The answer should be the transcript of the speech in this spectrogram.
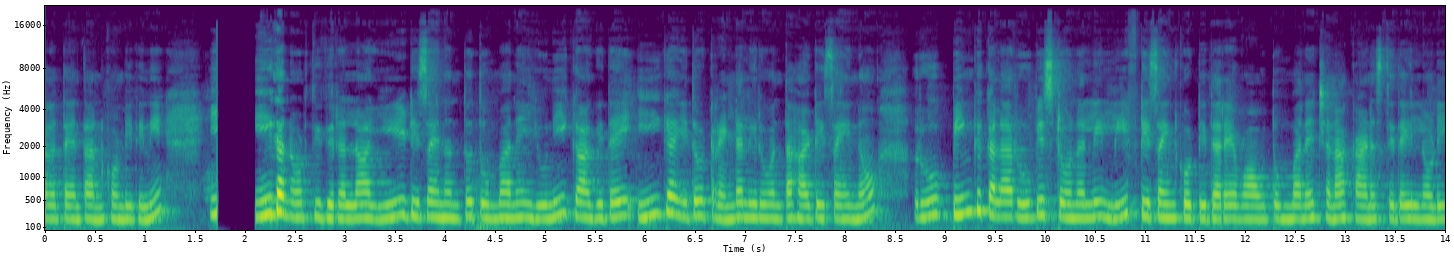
ಆಗುತ್ತೆ ಅಂತ ಅಂದ್ಕೊಂಡಿದ್ದೀನಿ ಈಗ ನೋಡ್ತಿದ್ದೀರಲ್ಲ, ಈ ಡಿಸೈನ್ ಅಂತೂ ತುಂಬಾ ಯುನೀಕ್ ಆಗಿದೆ. ಈಗ ಇದು ಟ್ರೆಂಡಲ್ಲಿರುವಂತಹ ಡಿಸೈನು. ರೂ ಪಿಂಕ್ ಕಲರ್ ರೂಬಿ ಸ್ಟೋನಲ್ಲಿ ಲೀಫ್ ಡಿಸೈನ್ ಕೊಟ್ಟಿದ್ದಾರೆ. ವಾವ್ ತುಂಬಾ ಚೆನ್ನಾಗಿ ಕಾಣಿಸ್ತಿದೆ. ಇಲ್ಲಿ ನೋಡಿ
